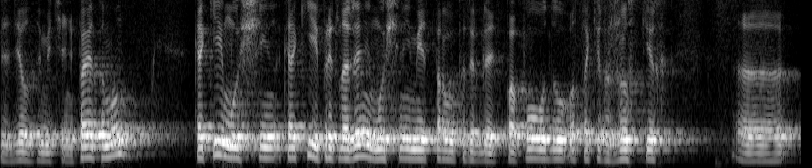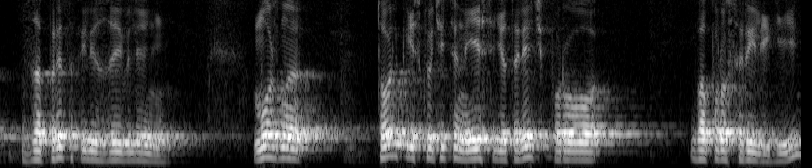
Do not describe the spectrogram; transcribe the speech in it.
сделал замечание. Поэтому какие, мужчин, какие предложения мужчина имеет право употреблять по поводу вот таких жестких э, запретов или заявлений. Можно только исключительно, если идет речь про вопрос религии,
